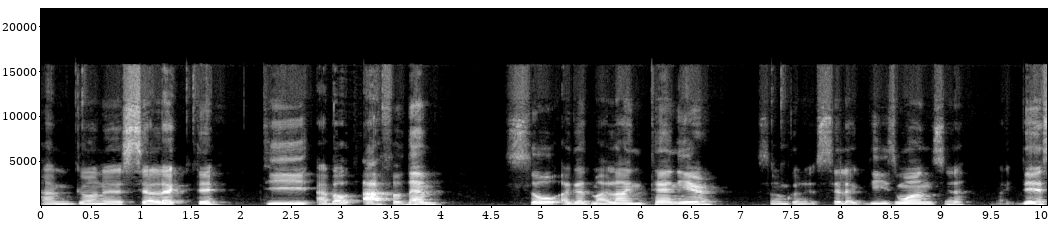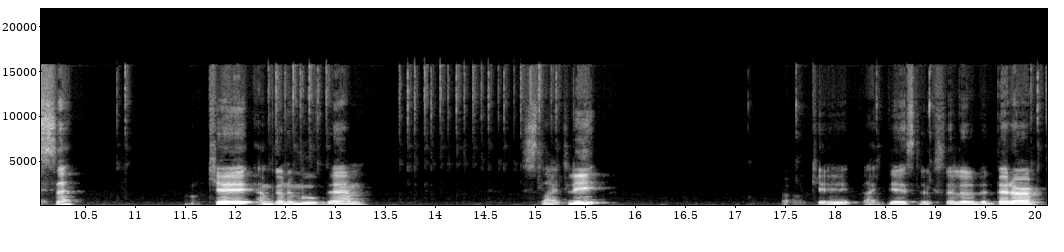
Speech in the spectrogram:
I'm gonna select the about half of them. So I got my line 10 here. So I'm gonna select these ones uh, like this. Okay, I'm gonna move them slightly. Okay, like this looks a little bit better.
